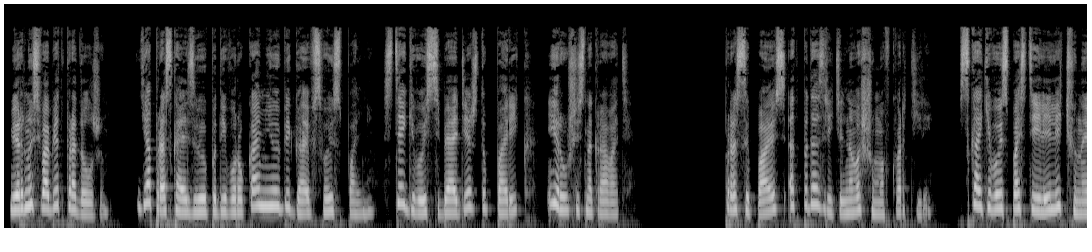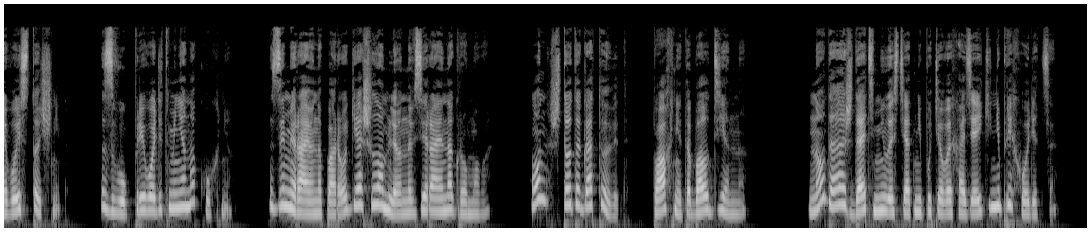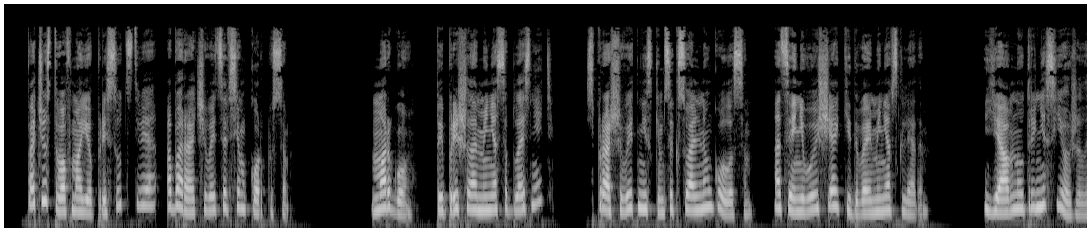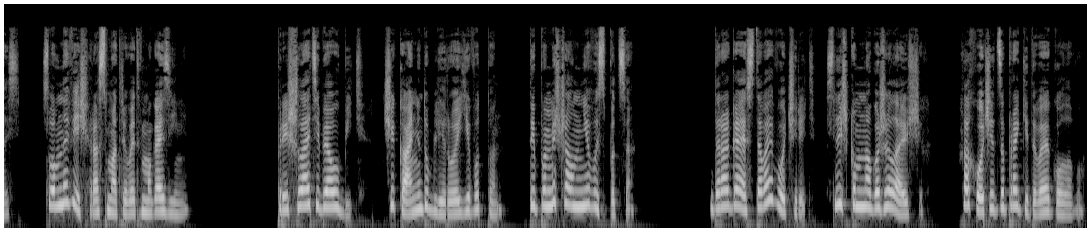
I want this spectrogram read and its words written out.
Вернусь в обед, продолжим. Я проскальзываю под его руками и убегаю в свою спальню. Стягиваю с себя одежду, парик и рушусь на кровать. Просыпаюсь от подозрительного шума в квартире. Скакиваю с постели и лечу на его источник. Звук приводит меня на кухню. Замираю на пороге, ошеломленно взирая на Громова. Он что-то готовит. Пахнет обалденно. Но да, ждать милости от непутевой хозяйки не приходится. Почувствовав мое присутствие, оборачивается всем корпусом. «Марго, ты пришла меня соблазнять?» спрашивает низким сексуальным голосом, оценивающе окидывая меня взглядом. Я внутренне съежилась, словно вещь рассматривает в магазине. «Пришла тебя убить», чеканя, дублируя его тон. «Ты помешал мне выспаться». «Дорогая, вставай в очередь. Слишком много желающих», — хохочет, запрокидывая голову.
